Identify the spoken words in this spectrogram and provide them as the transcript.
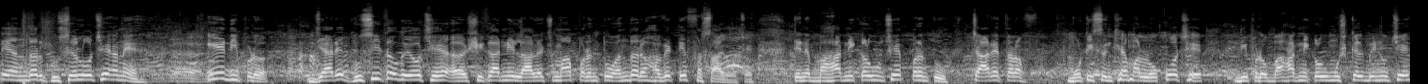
તે અંદર ઘૂસેલો છે અને એ દીપડો જ્યારે ઘૂસી તો ગયો છે શિકારની લાલચમાં, પરંતુ અંદર હવે તે ફસાયો છે. તેને બહાર નીકળવું છે, પરંતુ ચારે તરફ મોટી સંખ્યામાં લોકો છે. દીપડો બહાર નીકળવું મુશ્કેલ બન્યું છે.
